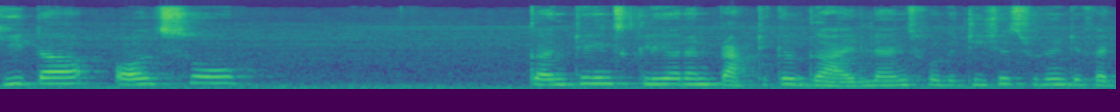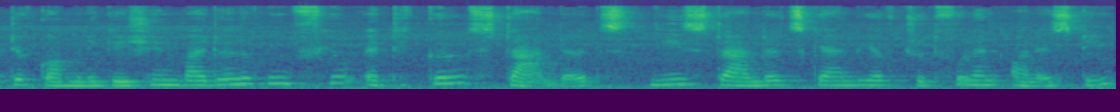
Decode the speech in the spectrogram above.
Gita also contains clear and practical guidelines for the teacher student effective communication. By developing few ethical standards these standards can be of truthful and honesty.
